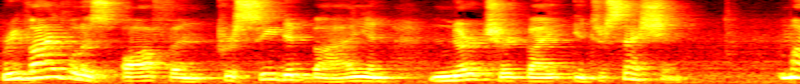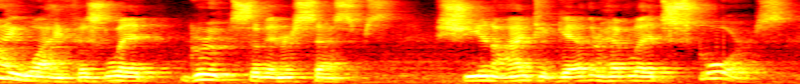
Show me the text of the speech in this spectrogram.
Revival is often preceded by and nurtured by intercession. My wife has led groups of intercessors. She and I together have led scores,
